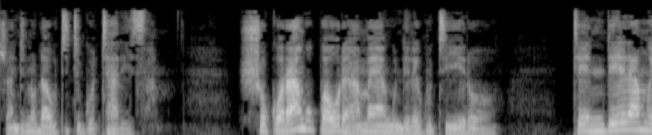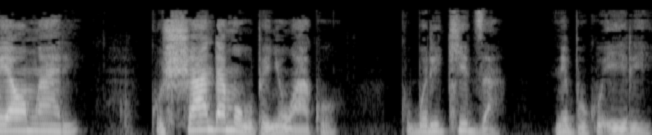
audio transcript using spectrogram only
zvandinoda kuti tigotarisa. Shoko rangu kwauri hama yangu nderekuti iro. Tendera mweya wamwari kushanda muupenyu hwako kuburikidza nebhuku iri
